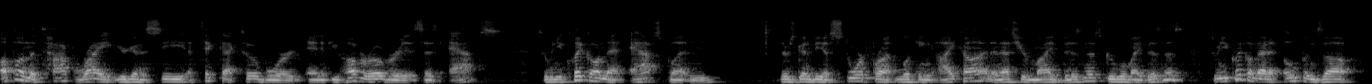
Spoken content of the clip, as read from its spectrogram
up on the top right, you're going to see a tic tac toe board. And if you hover over it, it says apps. So when you click on that apps button, there's going to be a storefront looking icon, and that's your My Business, Google My Business. So when you click on that, it opens up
